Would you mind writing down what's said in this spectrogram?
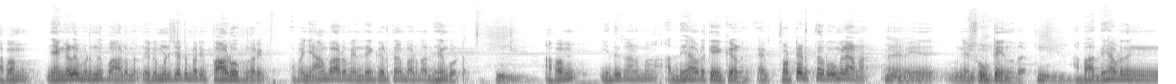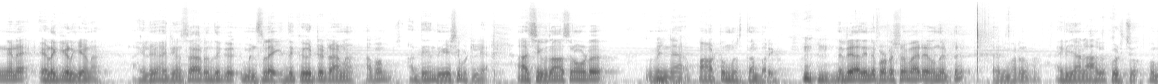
അപ്പം ഞങ്ങൾ ഇവിടുന്ന് പാടുമ്പോൾ നെടുമുടിച്ചേട്ടൻ പറയും പാടൂ എന്ന് പറയും. അപ്പം ഞാൻ പാടുമ്പോൾ എന്തെങ്കിലും കീർത്തനം പാടുമ്പോൾ അദ്ദേഹം കൂട്ടും. അപ്പം ഇത് കാണുമ്പോൾ അദ്ദേഹം അവിടെ കേൾക്കുകയാണ് തൊട്ടടുത്ത റൂമിലാണ് പിന്നെ ഷൂട്ട് ചെയ്യുന്നത്. അപ്പോൾ അദ്ദേഹം അവിടെ നിന്ന് ഇങ്ങനെ ഇളകി ഇളകിയാണ്. അതിൽ ഹരിയൻ സാർ ഇത് മനസ്സിലായി. ഇത് കേട്ടിട്ടാണ്. അപ്പം അദ്ദേഹം ദേഷ്യപ്പെട്ടില്ല. ആ ശിവദാസനോട് പിന്നെ പാട്ടും നിർത്താൻ പറയും. എന്നിട്ട് അതിന്റെ പ്രൊഡക്ഷന്മാരെ വന്നിട്ട് അതിന് പറഞ്ഞു അതിൽ ഞാൻ ആകെ പേടിച്ചു അപ്പം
